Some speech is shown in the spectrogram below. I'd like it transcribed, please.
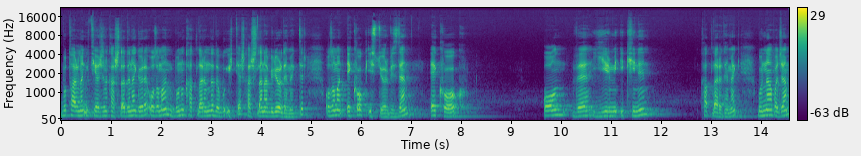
bu tarlanın ihtiyacını karşıladığına göre o zaman bunun katlarında da bu ihtiyaç karşılanabiliyor demektir. O zaman ekok istiyor bizden. Ekok 10 ve 22'nin katları demek. Bunu ne yapacağım?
